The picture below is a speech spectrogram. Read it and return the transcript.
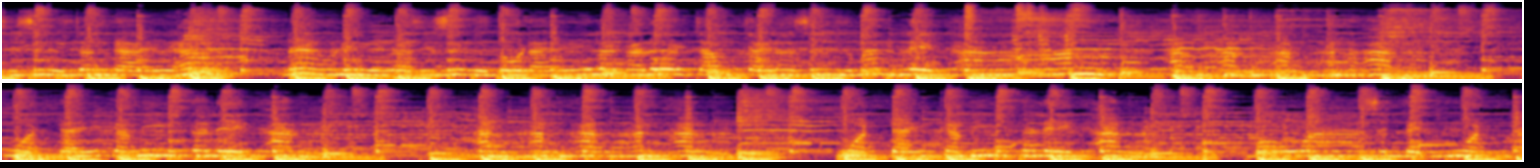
สิซื้อจังใดฮะแนวนี้ละสิซื้อตัวใดแล้วก็เลยจำใจละซื้อมันเลขอันอันอันอันอันอันหมวดใดก็มีแต่เลขอันอันอันอันอันอันหมวดใดก็มีแต่เลขอันบอกว่าสิเป็นหมวดใด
